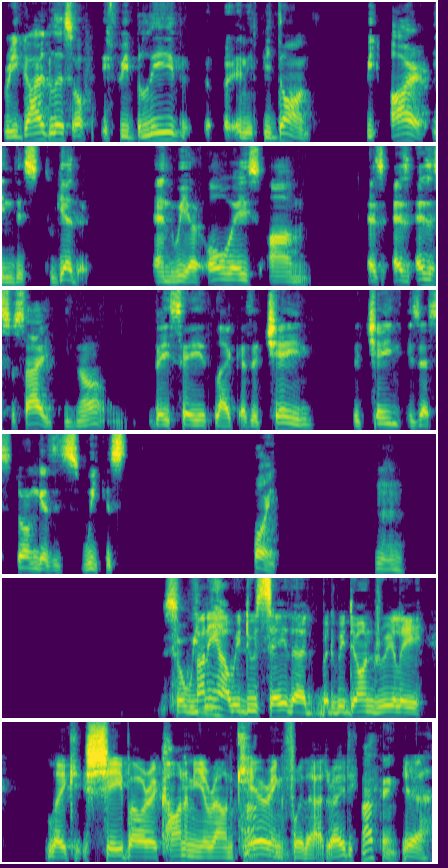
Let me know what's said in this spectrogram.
regardless of if we believe and if we don't, we are in this together and we are always um as as as a society you know they say it like as a chain the chain is as strong as its weakest point mm-hmm. so we funny how we do say that but we don't really like shape our economy around caring nothing. for that right nothing yeah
